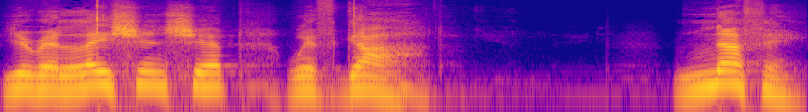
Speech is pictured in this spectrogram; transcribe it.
your relationship with God. Nothing.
